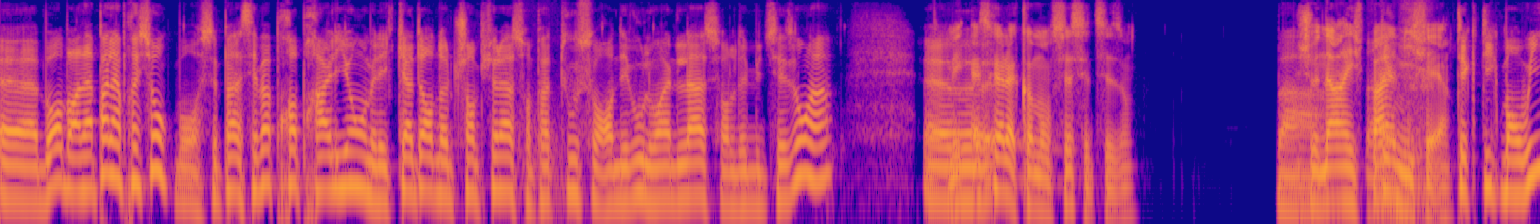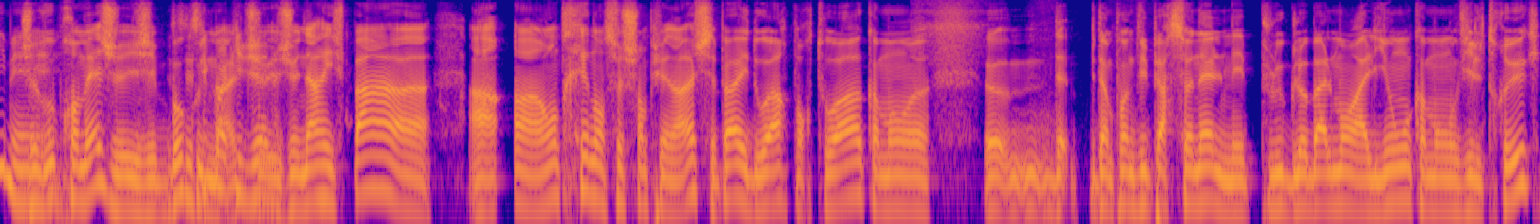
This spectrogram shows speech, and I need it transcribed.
euh, bon, bah, on n'a pas l'impression que bon, c'est pas c'est pas propre à Lyon, mais les cadors de notre championnat sont pas tous au rendez-vous loin de là sur le début de saison là. Euh, Mais est-ce qu'elle a commencé cette saison? Bah, Je n'arrive pas bah, à m'y faire. techniquement oui, mais Je vous promets, j'ai beaucoup de mal. Je, n'arrive pas à, à- à entrer dans ce championnat. Je sais pas, Edouard, pour toi, comment, euh, euh, d'un point de vue personnel, mais plus globalement à Lyon, comment on vit le truc?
